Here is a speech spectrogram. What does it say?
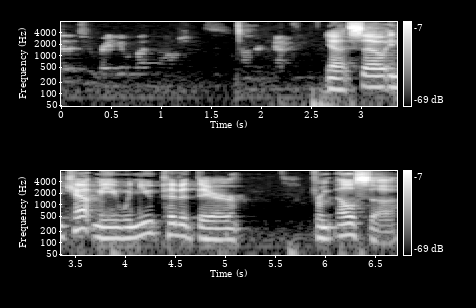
other two radio button options under CapMe? yeah, so in CapMe, when you pivot there from ELSA,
